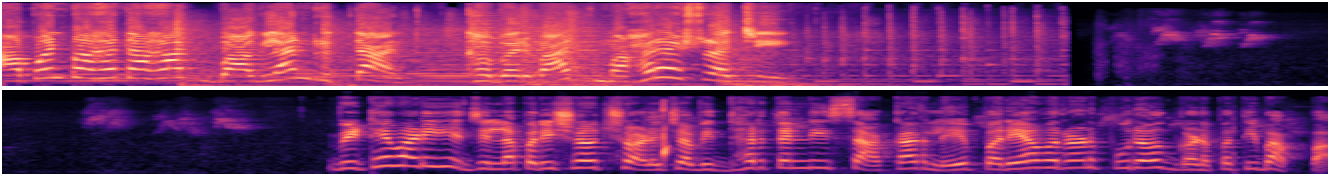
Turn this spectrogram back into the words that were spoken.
आपण पाहत आहात बागलान वृत्तांत खबरबात महाराष्ट्राची. विठेवाडी जिल्हा परिषद शाळेच्या विद्यार्थ्यांनी साकारले पर्यावरणपूरक गणपती बाप्पा.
